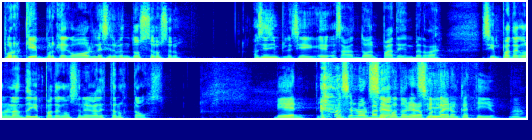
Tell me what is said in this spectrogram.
¿Por qué? Porque a Ecuador le sirven 2-0-0. Así de simple. eh, o sea, dos empates, en verdad. Si empata con Holanda y empata con Senegal, están octavos. Bien. ¿Qué pasa los hermanos O sea, ecuatorianos? Por sí. Byron Castillo. ¿ah?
